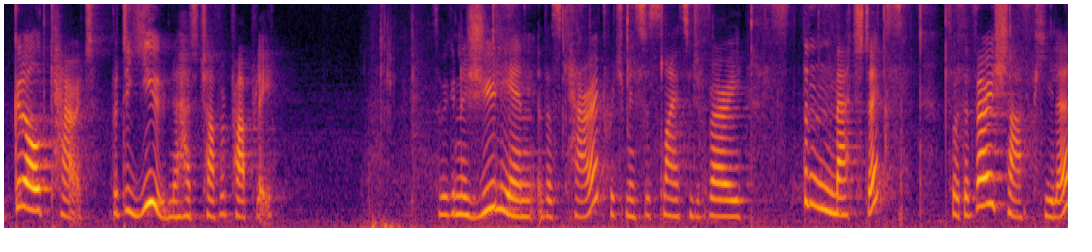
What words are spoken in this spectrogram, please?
Good old carrot. But do you know how to chop it properly? So we're going to julienne this carrot, which means to slice into very thin matchsticks. So with a very sharp peeler,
